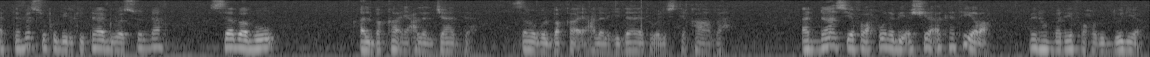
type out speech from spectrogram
التمسك بالكتاب والسنة سبب البقاء على الجادة سبب البقاء على الهداية والاستقامة. الناس يفرحون بأشياء كثيرة منهم من يفرح بالدنيا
